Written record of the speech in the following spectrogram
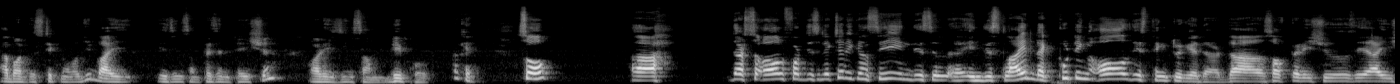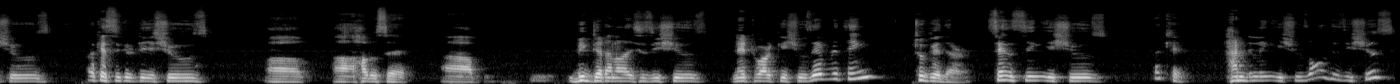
about this technology by using some presentation or using some report. Okay, so uh, that's all for this lecture. You can see in this uh, in this slide, like putting all these things together: the software issues, AI issues, okay, security issues, uh, uh how to say, uh, big data analysis issues, network issues, everything together, sensing issues, okay, handling issues. All these issues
